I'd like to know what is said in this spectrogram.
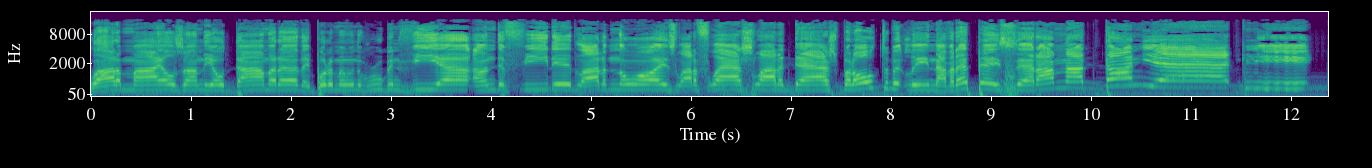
lot of miles on the odometer. They put him in the Ruben Villa, undefeated. A lot of noise, a lot of flash, a lot of dash. But ultimately, Navarrete said, I'm not done yet. 你。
